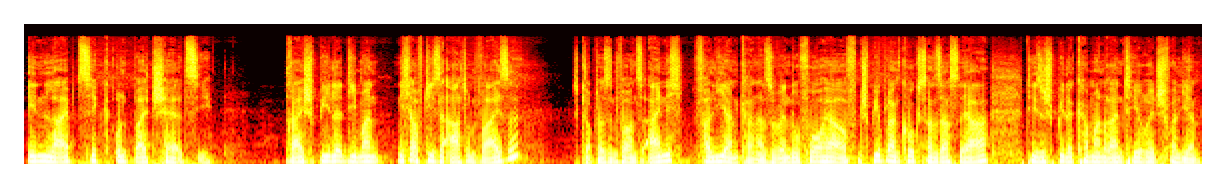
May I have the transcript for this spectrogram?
in Leipzig und bei Chelsea. Drei Spiele, die man nicht auf diese Art und Weise, ich glaube, da sind wir uns einig, verlieren kann. Also wenn du vorher auf den Spielplan guckst, dann sagst du, ja, diese Spiele kann man rein theoretisch verlieren.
